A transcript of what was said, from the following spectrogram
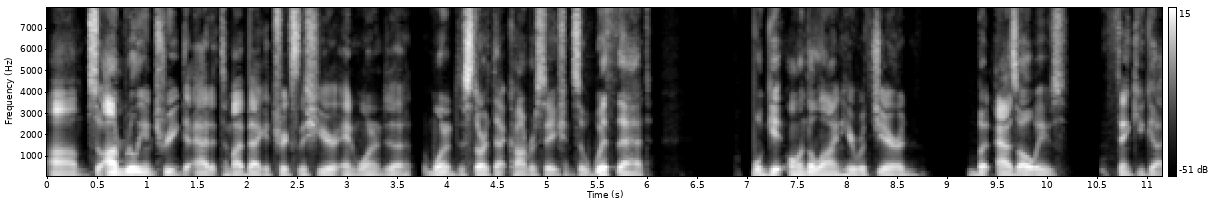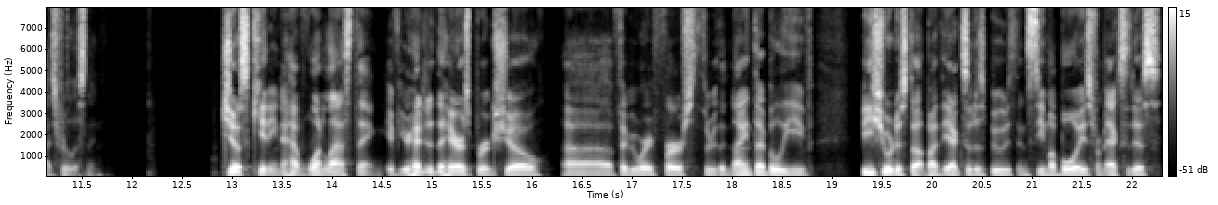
Um, so I'm really intrigued to add it to my bag of tricks this year and wanted to wanted to start that conversation. So with that, we'll get on the line here with Jared. But as always, thank you guys for listening. Just kidding. I have one last thing. If you're headed to the Harrisburg show, uh, February 1st through the 9th, I believe, be sure to stop by the Exodus booth and see my boys from Exodus.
